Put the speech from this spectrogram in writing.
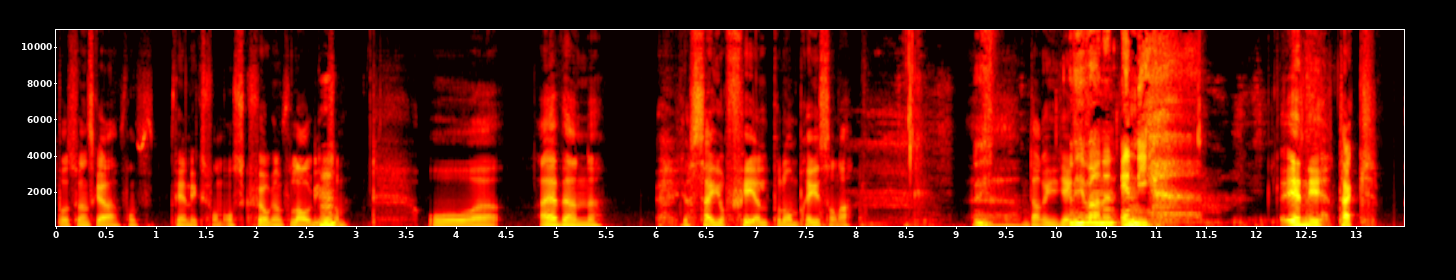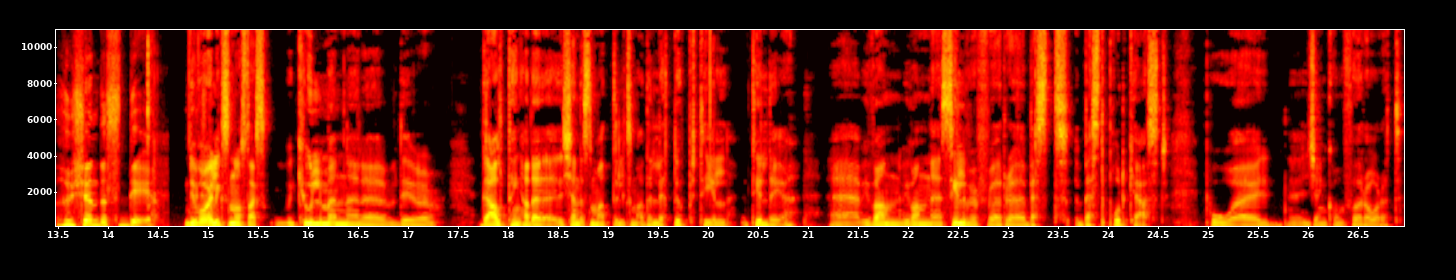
på svenska från Fenix från Åskfågeln förlag liksom. Mm. Och eh, även, jag säger fel på de priserna. Vi, eh, där är vi vann en Ennie. Ennie, tack. Hur kändes det? Det var ju liksom någon slags kulmen, eller det, det allting hade, kändes som att det liksom hade lett upp till, till det. Eh, vi vann, vi vann silver för eh, bäst, bäst podcast på eh, Gencon förra året.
